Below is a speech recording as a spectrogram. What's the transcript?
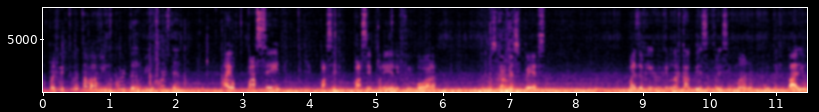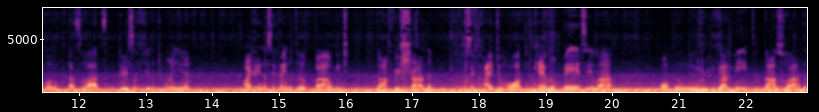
a prefeitura tava vindo cortando, vindo cortando. Aí eu passei, passei, passei por ele, fui embora, buscar minhas peças. Mas eu fiquei com aquilo na cabeça. Eu falei assim, mano, puta que pariu, o maluco tá zoado, terça-feira de manhã. Imagina, você tá indo trampar, alguém te dá uma fechada, você cai de moto, quebra um pé, sei lá, rompe um ligamento, dá uma zoada.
